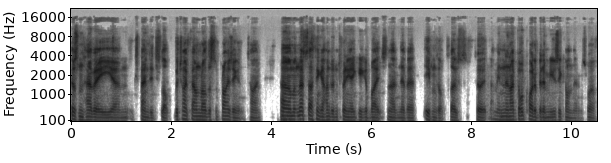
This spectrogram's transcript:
doesn't have a um, expanded slot, which I found rather surprising at the time. Hmm. Um, and that's, I think, 128 gigabytes, and I've never even got close to it. I mean, and I've got quite a bit of music on there as well.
